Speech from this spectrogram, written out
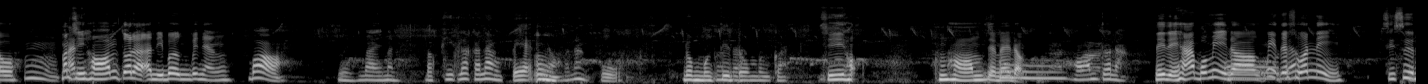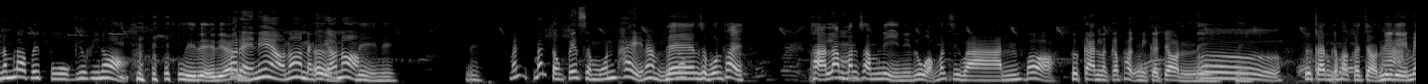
วอืมมันสิหอมตัวละอันนี้เบิ่งเป็นหยังบ่นี่ใบมันบักพริกแล้วกำลังแปะอืพี่มน้องกำลังปลูกดมมึงติติดดดมเบิ่งก่อน สีหอมหอมจังไดดอกโหอมตัวละนี่เดิฮะบ่มีดอกโอ้มีแต่เดี๋ยวสวนนี่สิซื้อน้ำเราไปปลูกอยู่พี่น้องนี่เดี๋ยวเดี๋ยวพอได้แนวเนาะน่ะเขียวเนาะนี่นี่มันมันต้องเป็นสมุนไพรนำแมเนาะนสมุนไพรถาล่ำมันซ้ำนี่นี่ลวกมันสิหวานบ่คือกันแล้วก็ผักนี่กระจอนเอนี่นี่อคือกันกับผักกระจอนนี่เด้แม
